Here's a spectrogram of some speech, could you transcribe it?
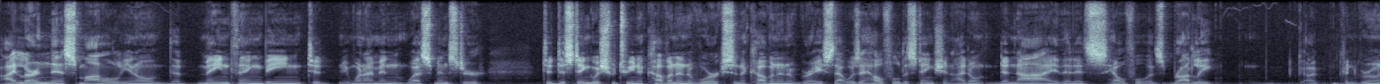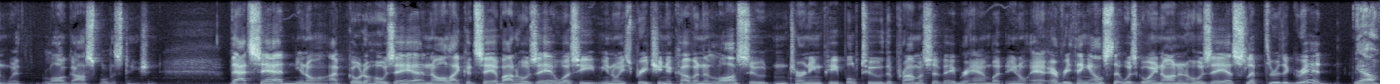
I learn this model, you know, the main thing being to when I'm in Westminster to distinguish between a covenant of works and a covenant of grace. That was a helpful distinction. I don't deny that it's helpful. It's broadly uh, congruent with law gospel distinction. That said, you know, I go to Hosea, and all I could say about Hosea was he, you know, he's preaching a covenant lawsuit and turning people to the promise of Abraham. But you know, everything else that was going on in Hosea slipped through the grid. yeah.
